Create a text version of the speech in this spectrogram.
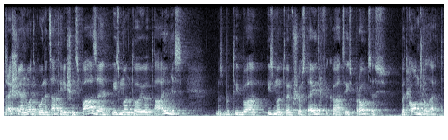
Trešajā notekūdens attīrīšanas fāzē, izmantojot aļģes, mēs būtībā izmantojam šos eitrofikācijas procesus, bet kontrolēt.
